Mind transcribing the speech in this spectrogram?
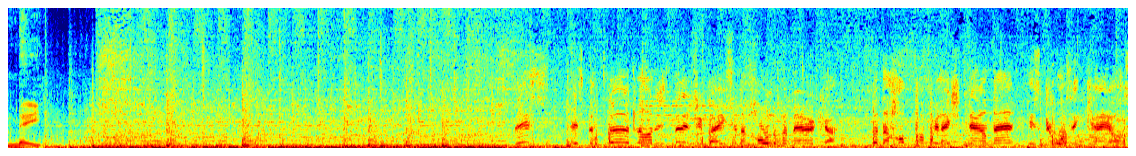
me. This is the third largest military base in the whole of America, but the hog population down there is causing chaos.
